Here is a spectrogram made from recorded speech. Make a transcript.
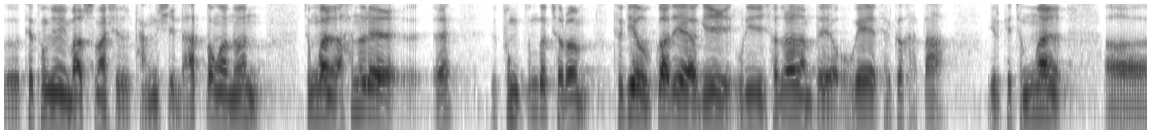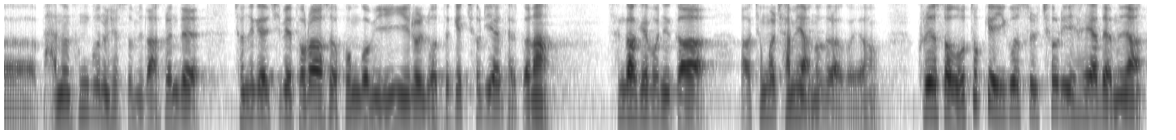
그 대통령이 말씀하실 당시 낮 동안은 정말 하늘에 예? 붕뜬 것처럼 드디어 의과대학이 우리 전라남도에 오게 될 것 같다. 이렇게 정말 어, 많은 흥분을 했습니다. 그런데 저녁에 집에 돌아와서 곰곰이 이 일을 어떻게 처리해야 될 거나 생각해 보니까 아, 정말 잠이 안 오더라고요. 그래서 어떻게 이것을 처리해야 되느냐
